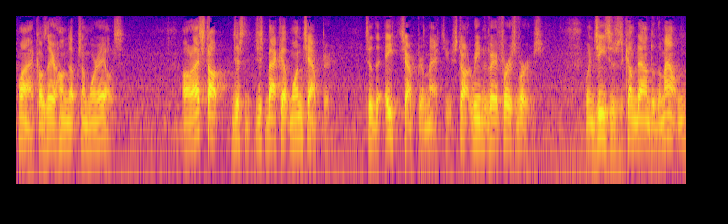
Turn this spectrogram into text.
Why? Because they're hung up somewhere else. All right, stop. Just just back up one chapter to the eighth chapter of Matthew. Start reading the very first verse. When Jesus has come down to the mountain,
